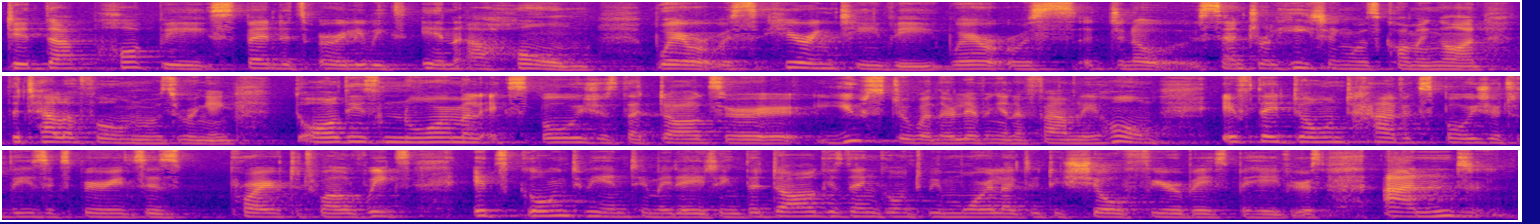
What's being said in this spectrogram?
Did that puppy spend its early weeks in a home where it was hearing TV, where it was, you know, central heating was coming on, the telephone was ringing, all these normal exposures that dogs are used to when they're living in a family home? If they don't have exposure to these experiences prior to 12 weeks, it's going to be intimidating. The dog is then going to be more likely to show fear based behaviours. And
